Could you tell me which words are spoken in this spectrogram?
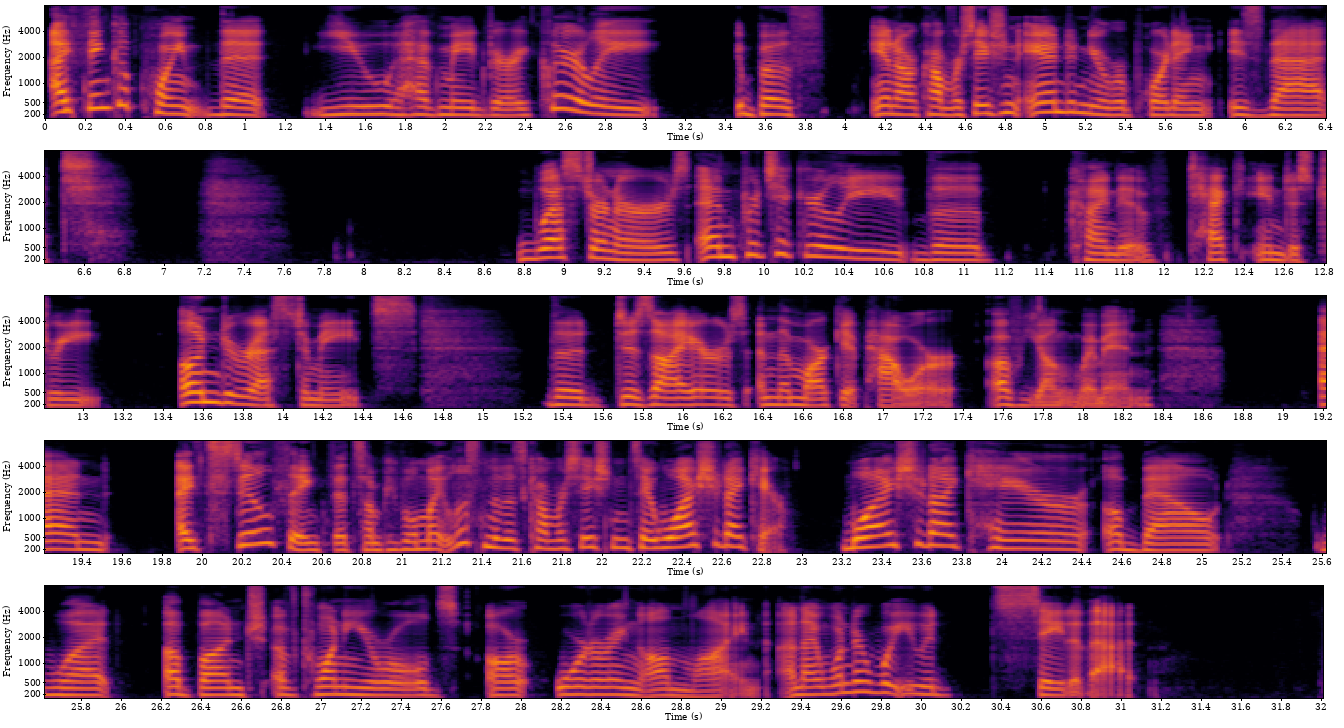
I think a point that you have made very clearly both in our conversation and in your reporting is that Westerners, and particularly the kind of tech industry, underestimates the desires and the market power of young women. And I still think that some people might listen to this conversation and say, why should I care? Why should I care about what a bunch of 20 year olds are ordering online? And I wonder what you would say to that?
